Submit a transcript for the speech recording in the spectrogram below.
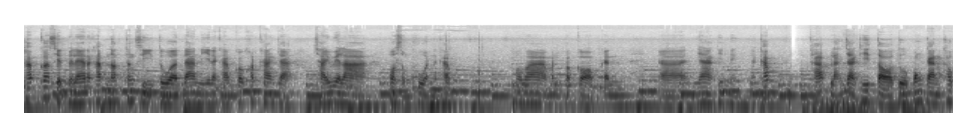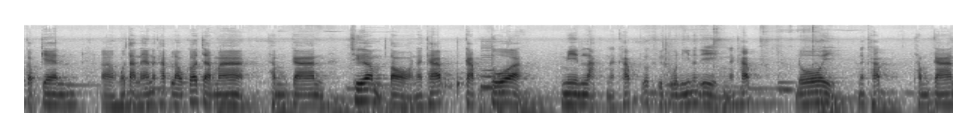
ครับก็เสร็จไปแล้วนะครับน็อตทั้ง 4 ตัวด้านนี้นะครับ ก็ค่อนข้างจะใช้เวลา พอสมควรนะครับ เพราะว่ามันประกอบกันยากนิดนึงนะครับครับหลังจากที่ต่อตัวป้องกันเข้ากับแกนหัวตัดแล้วนะครับ เราก็จะมาทำการเชื่อมต่อนะครับ กับตัวเมนหลักนะครับ ก็คือตัวนี้นั่นเองนะครับ โดยนะครับทำการ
